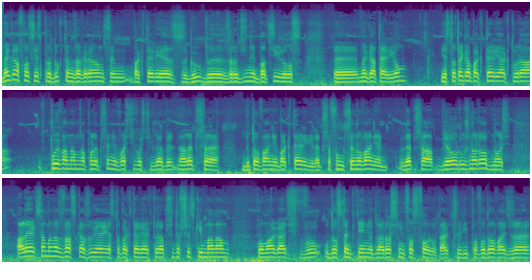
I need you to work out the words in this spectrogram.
Megafos jest produktem zawierającym bakterie z, grupy- z rodziny Bacillus e, megatherium. Jest to taka bakteria, która wpływa nam na polepszenie właściwości gleby, na lepsze bytowanie bakterii, lepsze funkcjonowanie, lepsza bioróżnorodność, ale jak sama nazwa wskazuje, jest to bakteria, która przede wszystkim ma nam pomagać w udostępnieniu dla roślin fosforu, tak? czyli powodować, że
